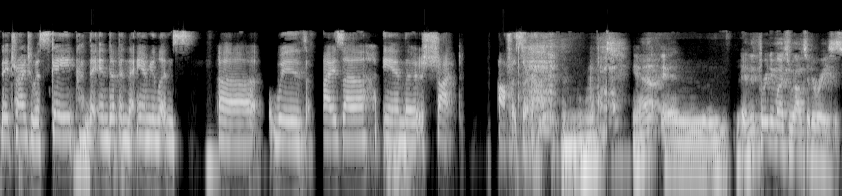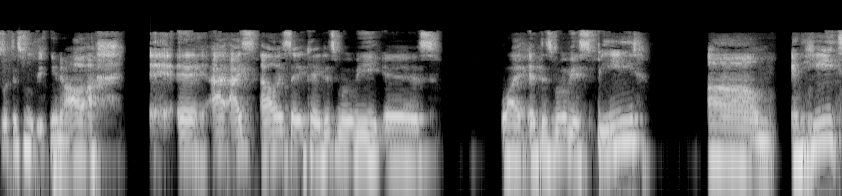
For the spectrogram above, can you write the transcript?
They try to escape. They end up in the ambulance uh, with Eiza and the shot officer. Mm-hmm. Yeah, and and pretty much out to the races with this movie. You know, I, I, I, I always say, okay, this movie is like this movie is speed, um, and heat.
